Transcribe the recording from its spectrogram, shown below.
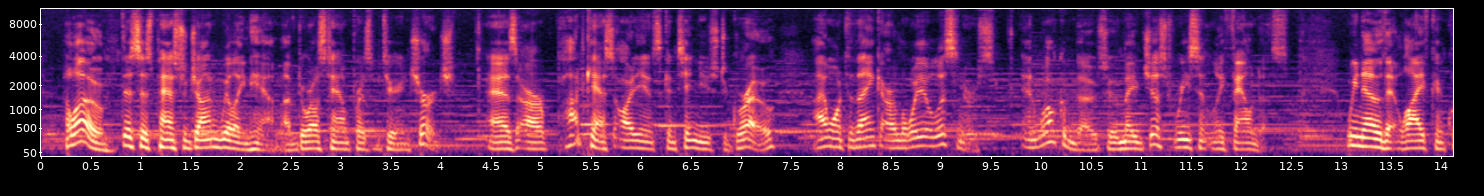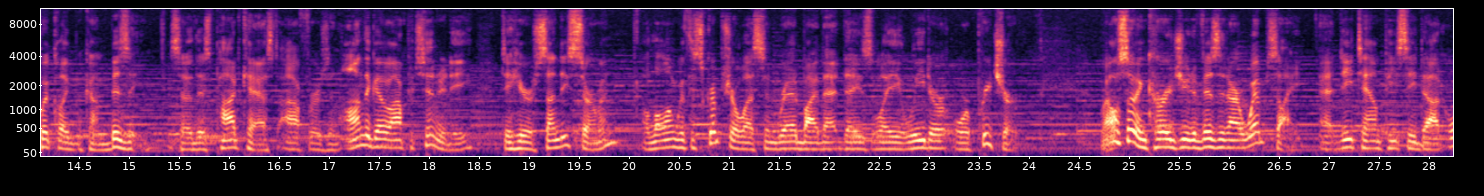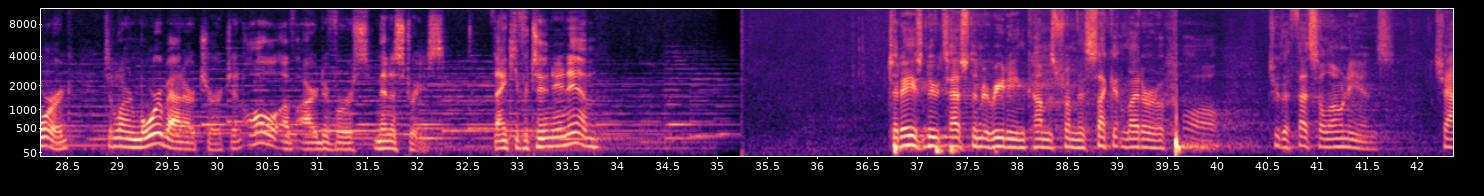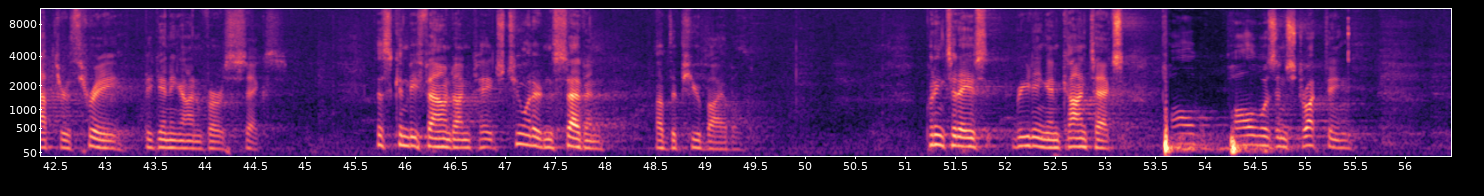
Hello, this is Pastor John Willingham of Doylestown Presbyterian Church. As our podcast audience continues to grow, I want to thank our loyal listeners and welcome those who may just recently found us. We know that life can quickly become busy, so this podcast offers an on the go opportunity to hear Sunday's sermon along with the scripture lesson read by that day's lay leader or preacher. We also encourage you to visit our website at dtownpc.org to learn more about our church and all of our diverse ministries. Thank you for tuning in. Today's New Testament reading comes from the second letter of Paul to the Thessalonians, chapter 3, beginning on verse 6. This can be found on page 207 of the Pew Bible. Putting today's reading in context, Paul, Paul was instructing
